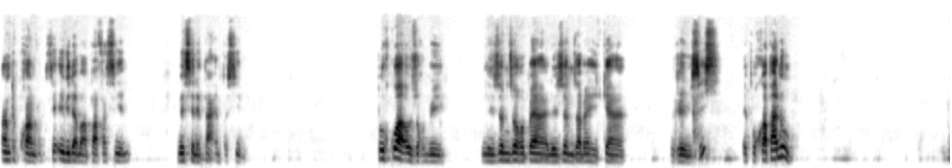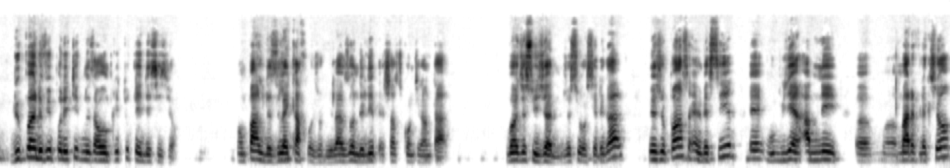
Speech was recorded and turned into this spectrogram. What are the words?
Entreprendre, c'est évidemment pas facile, mais ce n'est pas impossible. Pourquoi aujourd'hui les jeunes Européens les jeunes Américains réussissent et pourquoi pas nous? Du point de vue politique, nous avons pris toutes les décisions. On parle de ZLECAF aujourd'hui, la zone de libre-échange continentale. Moi, je suis jeune, je suis au Sénégal, mais je pense investir et, ou bien amener euh, ma réflexion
